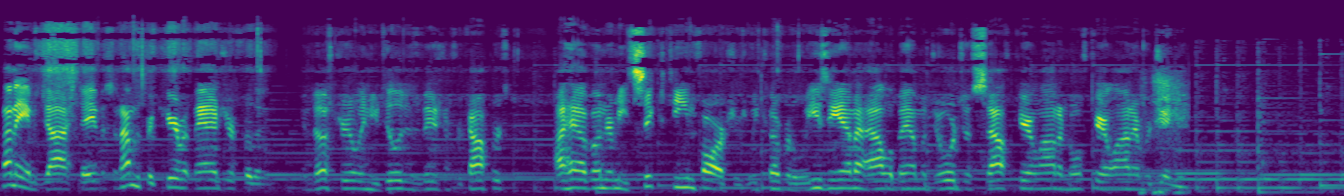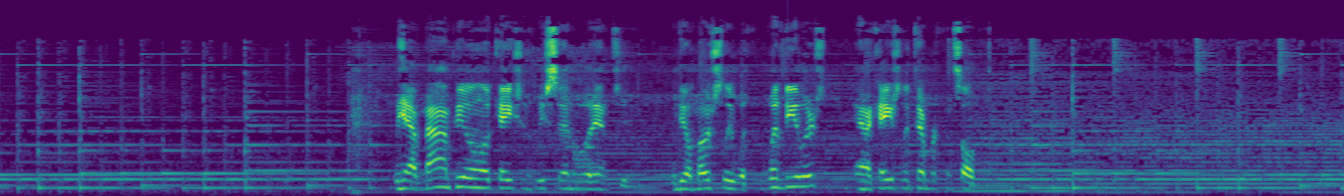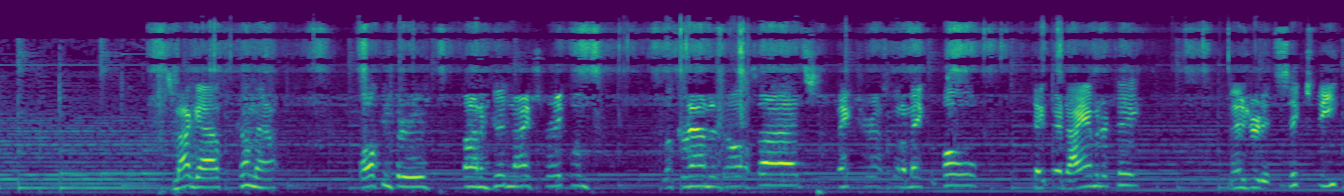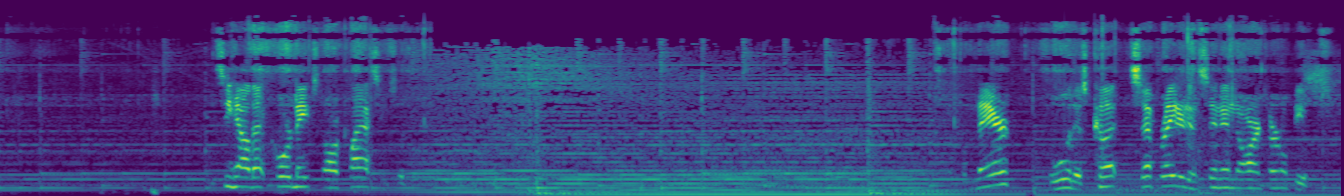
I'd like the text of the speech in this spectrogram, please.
My name is Josh Davis, and I'm the procurement manager for the Industrial and Utilities Division for Koppers. I have under me 16 foresters. We cover Louisiana, Alabama, Georgia, South Carolina, North Carolina, and Virginia. We have nine peeling locations we send wood into. We deal mostly with wood dealers and occasionally timber consultants. My guys come out, walking through, find a good, nice straight one, look around at all sides, make sure it's going to make a pole, take their diameter tape, measure it at six feet, and see how that coordinates to our classing. From there, the wood is cut and separated and sent into our internal peelers.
